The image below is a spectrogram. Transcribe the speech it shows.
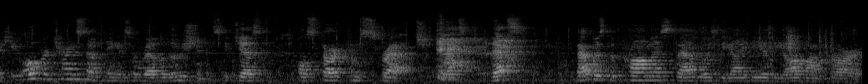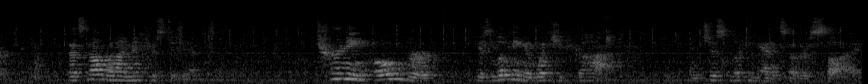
If you overturn something, it's a revolution. It suggests, I'll start from scratch. That's, that's that was the promise, that was the idea of the avant-garde. That's not what I'm interested in. Turning over is looking at what you've got and just looking at its other side.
